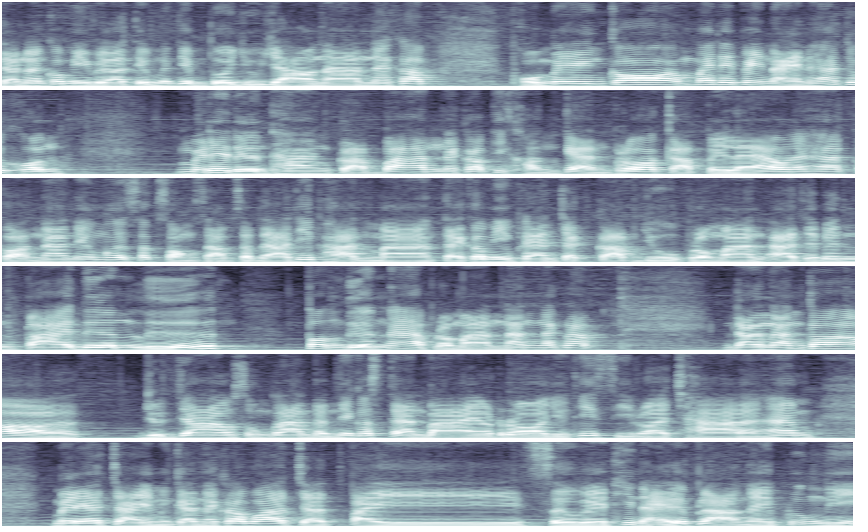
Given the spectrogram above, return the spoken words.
ดังนั้นก็มีเวลาเตรียมเตรียมตัวอยู่ยาวนานนะครับ ผมเองก็ไม่ได้ไปไหนนะฮะทุกคน ไม่ได้เดินทางกลับบ้านนะครับที่ขอนแก่น เพราะว่ากลับไปแล้วนะฮะก่อนหน้านี้เมื่อสัก2-3สัปดาห์ที่ผ่านมา แต่ก็มีแพลนจะกลับอยู่ประมาณอาจจะเป็นปลายเดือนหรือต้นเดือนหน้าประมาณนั้นนะครับ ดังนั้นก็หยุดยาวสงกรานต์แบบนี้ก็สแตนบายรออยู่ที่ศรีราชานะฮะไม่แน่ใจเหมือนกันนะครับว่าจะไปเซอร์เวที่ไหนหรือเปล่าในพรุ่งนี้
